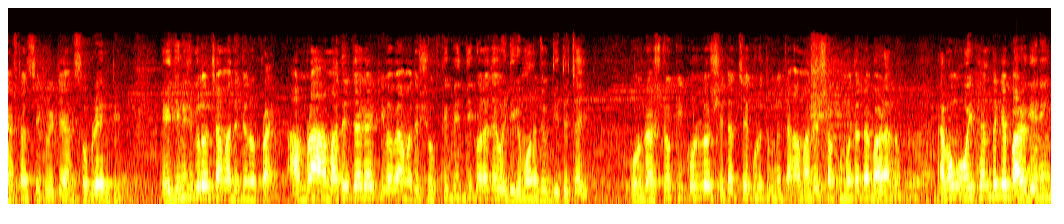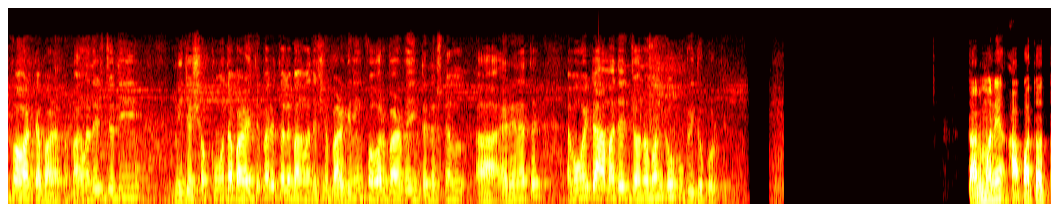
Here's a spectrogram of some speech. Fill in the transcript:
national security and sovereignty এই জিনিসগুলো হচ্ছে আমাদের জন্য প্রাইম আমরা আমাদের জায়গায় কীভাবে আমাদের শক্তি বৃদ্ধি করা যায় ওই দিকে মনোযোগ দিতে চাই। কোন রাষ্ট্র কি করল সেটা হচ্ছে গুরুত্বপূর্ণ হচ্ছে আমাদের সক্ষমতাটা বাড়ানো এবং ওইখান থেকে বার্গেনিং পাওয়ারটা বাড়ানো। বাংলাদেশ যদি নিজের সক্ষমতা বাড়াইতে পারে, তাহলে বাংলাদেশের বার্গেনিং পাওয়ার বাড়বে ইন্টারন্যাশনাল অ্যারেনাতে এবং ওইটা আমাদের জনগণকে উপকৃত করবে। তার মানে আপাতত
